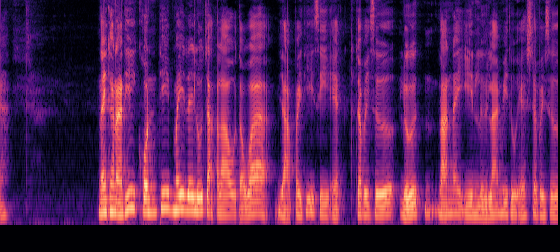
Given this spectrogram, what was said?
นะ ในขณะที่คนที่ไม่ได้รู้จักเรา แต่ว่าอยากไปที่ C1 จะไปซื้อหรือร้านในอินหรือร้าน B2S จะไปซื้อ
